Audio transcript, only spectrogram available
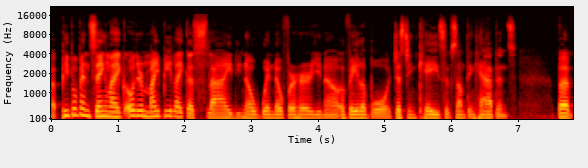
Uh, people been saying like, oh, there might be like a slide, you know, window for her, you know, available just in case if something happens. But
